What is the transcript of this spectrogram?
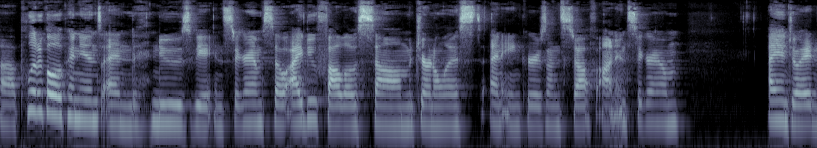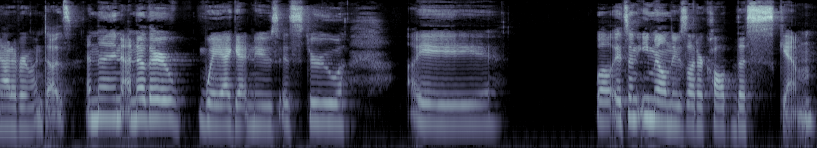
uh, political opinions and news via Instagram. So I do follow some journalists and anchors and stuff on Instagram. I enjoy it, not everyone does. And then another way I get news is through a well, it's an email newsletter called The Skimm.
